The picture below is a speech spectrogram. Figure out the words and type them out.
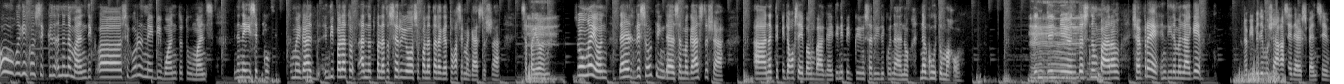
Oh, kaging konse- ano naman, di, ah, siguro maybe one to two months, na naisip ko, oh my God, hindi pala to, ano pala to, seryoso pala talaga to kasi magastos siya. Isa pa yon. Mm. So ngayon, dahil resulting dahil sa magastos siya, ah, nagtipid ako sa ibang bagay. Tinipid ko yung sarili ko na ano, nagutom ako. Dun, dun yun. Tapos nung parang, syempre, hindi naman lagi, nabibili mo siya kasi they're expensive.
